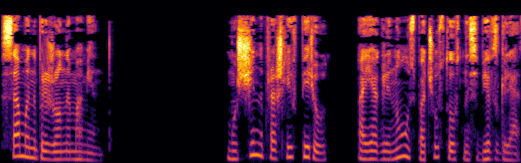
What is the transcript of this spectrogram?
в самый напряженный момент. Мужчины прошли вперед, а я оглянулась, почувствовав на себе взгляд.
